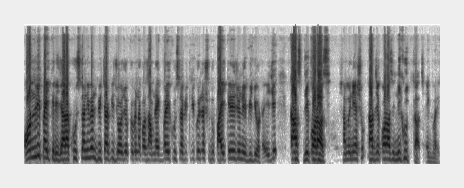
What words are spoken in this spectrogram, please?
অনলি পাইকারি। যারা খুচরা নেবেন, দুই চার পিস যোগাযোগ করবেন না, কারণ আমরা একবারই খুচরা বিক্রি করি না, শুধু পাইকারির জন্য এই ভিডিওটা এই যে কাজ যে করা আছে, সামনে নিয়ে আসো, কাজ যে করা আছে, নিখুঁত কাজ, একবারে।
